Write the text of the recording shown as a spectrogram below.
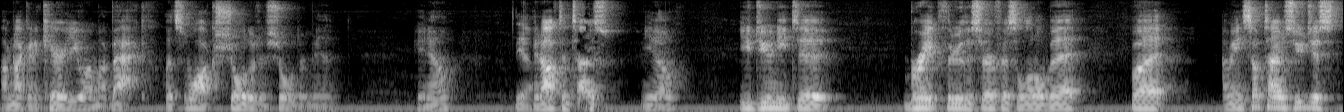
I'm not going to carry you on my back. Let's walk shoulder to shoulder, man. You know? Yeah. And oftentimes, you know, you do need to break through the surface a little bit, but I mean, sometimes you just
